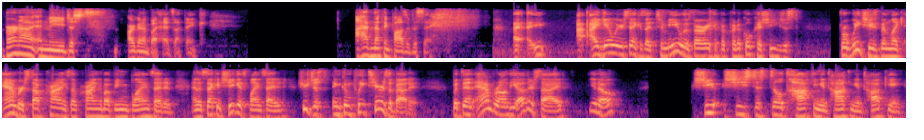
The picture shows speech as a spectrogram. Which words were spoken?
Berna and me just are gonna butt heads, I think. I have nothing positive to say. I I, I get what you're saying because to me it was very hypocritical because she just for weeks she's been like Amber, stop crying, stop crying about being blindsided, and the second she gets blindsided, she's just in complete tears about it. But then Amber on the other side, you know, she she's just still talking and talking and talking,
